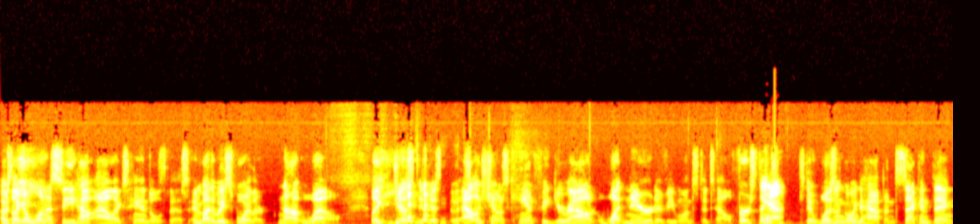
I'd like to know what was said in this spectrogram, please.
I was like, I want to see how Alex handles this. And by the way, spoiler, not well. Like just just Alex Jones can't figure out what narrative he wants to tell. First thing Yeah. first, it wasn't going to happen. Second thing,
